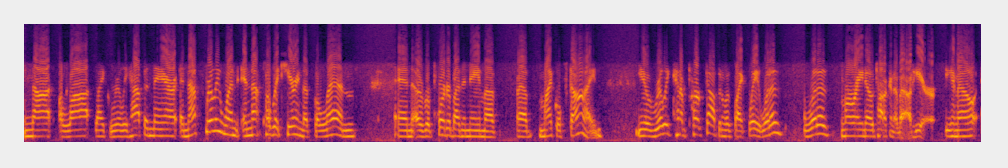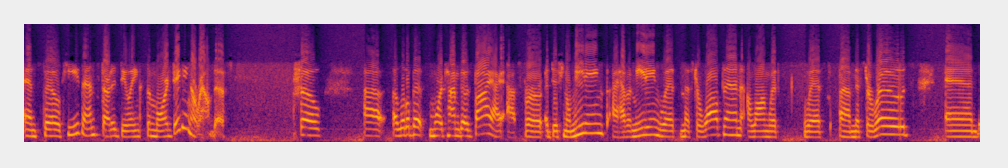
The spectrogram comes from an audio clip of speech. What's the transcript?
not a lot like really happened there. And that's really when, in that public hearing, that the lens and a reporter by the name of uh, Michael Stein, you know, really kind of perked up and was like, wait, what is what is Moreno talking about here? You know, and so he then started doing some more digging around this. So uh, a little bit more time goes by. I ask for additional meetings. I have a meeting with Mr. Walton along with with uh, Mr. Rhodes, and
